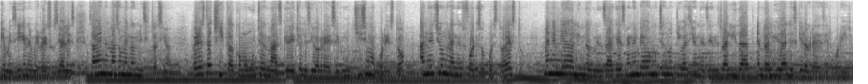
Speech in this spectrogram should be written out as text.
que me siguen en mis redes sociales saben más o menos mi situación. Pero esta chica, como muchas más, que de hecho les iba a agradecer muchísimo por esto, han hecho un gran esfuerzo puesto a esto. Me han enviado lindos mensajes, me han enviado muchas motivaciones y en realidad, en realidad les quiero agradecer por ello.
